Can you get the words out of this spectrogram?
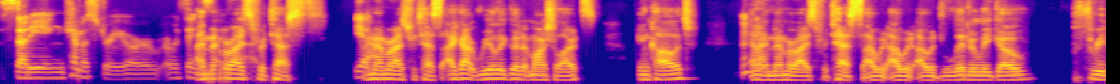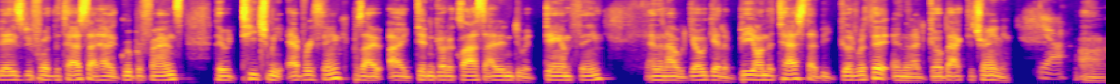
studying chemistry or or things I memorized for tests. yeah I memorized for tests. I got really good at martial arts in college, Mhm. and I memorized for tests. I would I would I would literally go three days before the test. I had a group of friends. They would teach me everything because I I didn't go to class. I didn't do a damn thing, and then I would go get a B on the test. I'd be good with it, and then I'd go back to training. yeah Uh,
